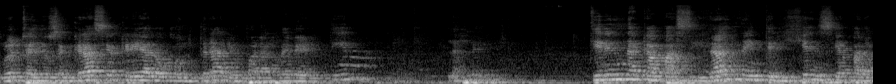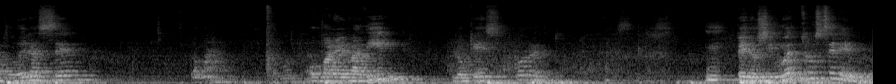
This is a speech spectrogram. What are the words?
nuestra idiosincrasia crea lo contrario para revertir las leyes. Tienen una capacidad una inteligencia para poder hacer lo malo o para evadir lo que es correcto. Pero si nuestro cerebro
